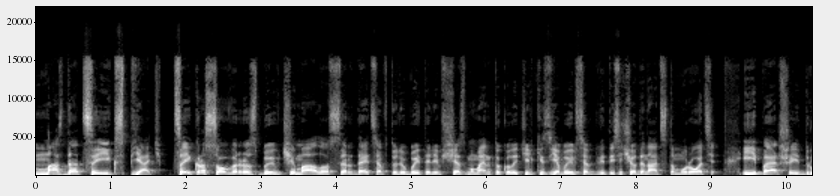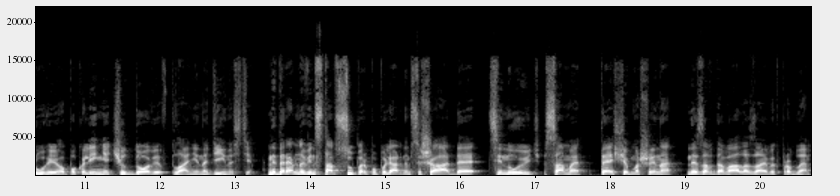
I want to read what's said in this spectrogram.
Mazda CX5. Цей кросовер розбив чимало сердець автолюбителів ще з моменту, коли тільки з'явився в 2011 році. І перше і друге його покоління чудові в плані надійності. Недаремно він став суперпопулярним США, де цінують саме те, щоб машина не завдавала зайвих проблем.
